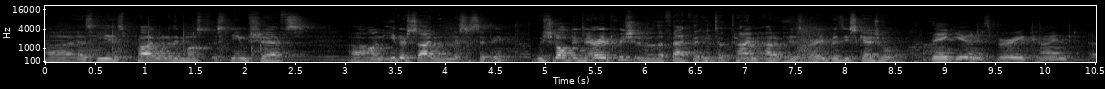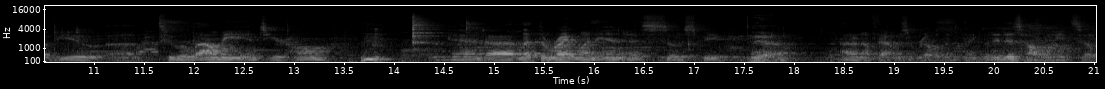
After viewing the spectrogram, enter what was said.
uh, as he is probably one of the most esteemed chefs uh, on either side of the Mississippi. We should all be very appreciative of the fact that he took time out of his very busy schedule. Thank you, and it's very kind of you uh, to allow me into your home and uh, let the right one in, as so to speak. Yeah. I don't know if that was a relevant thing, but it is Halloween, so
